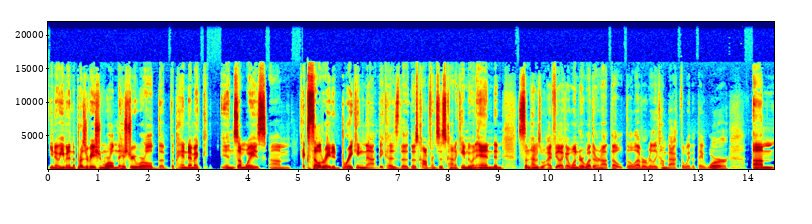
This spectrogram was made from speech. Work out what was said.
you know, even in the preservation world and the history world, the the pandemic in some ways. Um, accelerated breaking that because the, those conferences kind of came to an end and sometimes i feel like i wonder whether or not they'll, they'll ever really come back the way that they were. Um,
